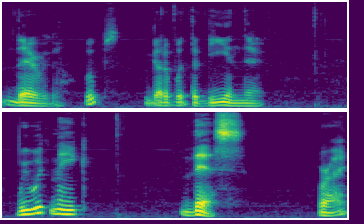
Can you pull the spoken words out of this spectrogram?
there we go. Oops. Gotta put the B in there. We would make this right?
